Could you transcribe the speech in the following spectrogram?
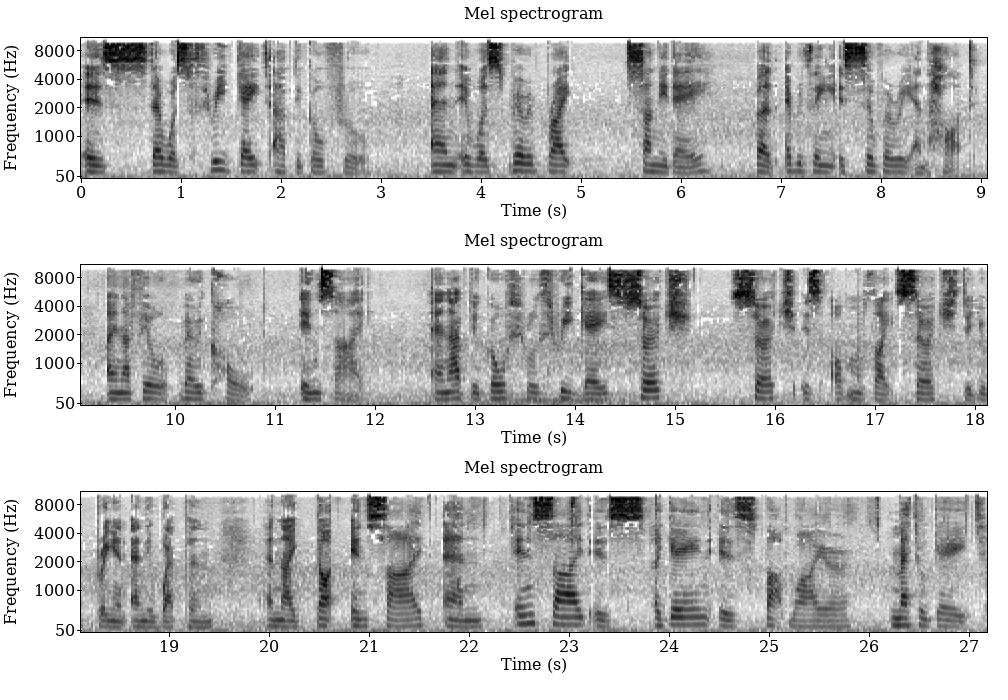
is there was three gates I have to go through, and it was very bright, sunny day, but everything is silvery and hot, and I feel very cold inside, and I have to go through three gates. Search, search is almost like search. Do you bring in any weapon? And I got inside and Inside is again is barbed wire, metal gate.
